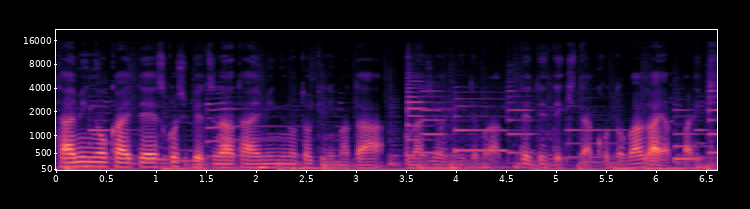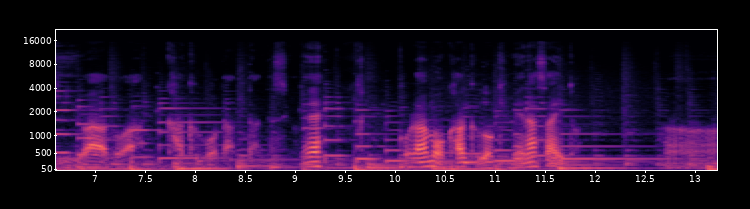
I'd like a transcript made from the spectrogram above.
タイミングを変えて少し別なタイミングの時にまた同じように見てもらって出てきた言葉がやっぱりキーワードは覚悟だったんですよね。これはもう覚悟を決めなさいと。あ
